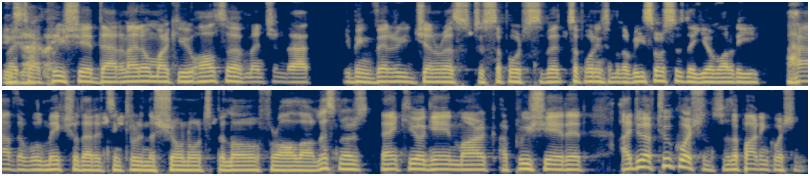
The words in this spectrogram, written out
Exactly. Right? So I appreciate that, and I know Mark, you also have mentioned that you're being very generous to support with supporting some of the resources that you have already have that we'll make sure that it's included in the show notes below for all our listeners. Thank you again, Mark. Appreciate it. I do have two questions as a parting question.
